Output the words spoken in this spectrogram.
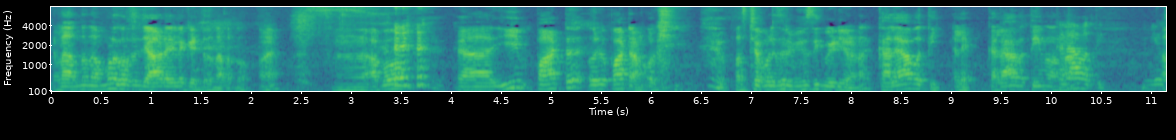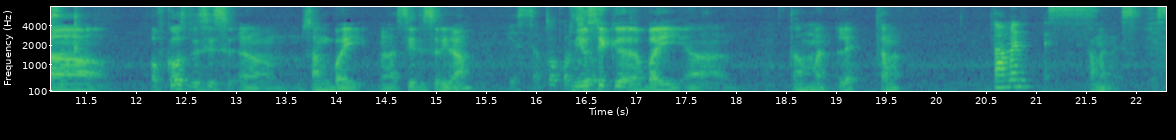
കാരണം അന്ന് നമ്മൾ കുറച്ച് ജാടയിലൊക്കെ ഇട്ട് നടന്നു? അപ്പോ ഈ പാട്ട് ഒരു പാട്ടാണ്. ഓക്കെ. ഫസ്റ്റ് ഓഫ് ഓൾ ഇതൊരു മ്യൂസിക് വീഡിയോ ആണ്. കലാവതി അല്ലെ? കലാവതി എന്ന് പറഞ്ഞാൽ. Of course this is sung by Sid Sriram music by Thaman അല്ലെ? തമ്മൻ തമൻ. Thaman S Yes.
